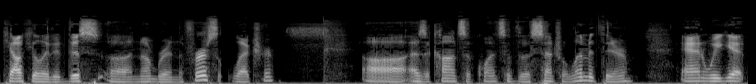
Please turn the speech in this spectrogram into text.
calculated this uh, number in the first lecture uh, as a consequence of the central limit theorem, and we get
